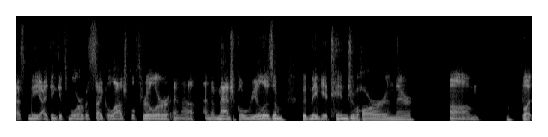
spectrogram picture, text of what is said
ask me. I think it's more of a psychological thriller and a, and a magical realism with maybe a tinge of horror in there. Um, but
